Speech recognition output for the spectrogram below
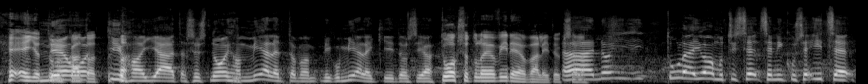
Ei ole ne tullut on katsottua. ihan jäätä, siis ne on ihan mielettömän niin kuin mielenkiintoisia. Tuoksu tulee jo videon välityksellä. Ää, no tulee joo, mutta siis se, se, niinku se itse,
